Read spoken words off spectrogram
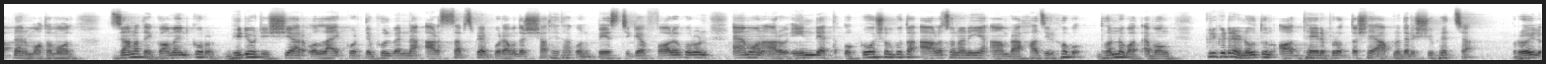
আপনার মতামত জানাতে কমেন্ট করুন। ভিডিওটি শেয়ার ও লাইক করতে ভুলবেন না। আর সাবস্ক্রাইব করে আমাদের সাথে থাকুন। পেজটিকে ফলো করুন। এমন আরও ইনডেপথ ও কৌশলগত আলোচনা নিয়ে আমরা হাজির হব। ধন্যবাদ এবং ক্রিকেটের নতুন অধ্যায়ের প্রত্যাশায় আপনাদের শুভেচ্ছা রইল।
